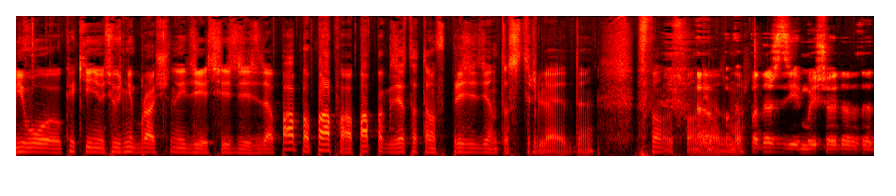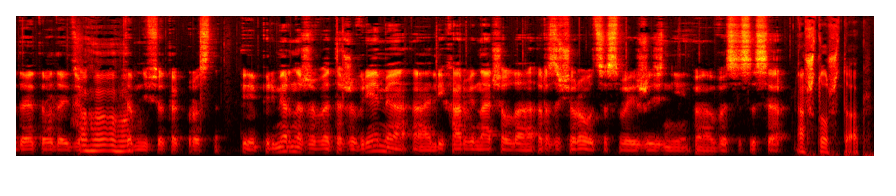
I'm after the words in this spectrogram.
его какие-нибудь внебрачные дети здесь, да? Папа, папа, а папа где-то там в президента стреляет стреляет, да. Вполне, вполне а, возможно. Подожди, мы еще до, до, до этого дойдем. Ага. Там не все так просто. И примерно же в это же время а, Ли Харви начал разочаровываться в своей жизни а, в СССР. А что ж так?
